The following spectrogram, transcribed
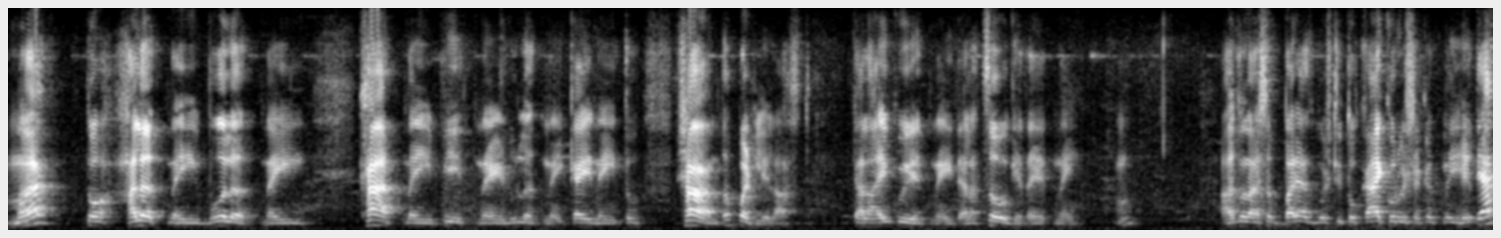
मग तो हलत नाही बोलत नाही खात नाही पित नाही डुलत नाही काही नाही तो शांत पडलेला असतो. त्याला ऐकू येत नाही त्याला चव घेता येत नाही. अजून अशा बऱ्याच गोष्टी तो काय करू शकत नाही हे त्या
